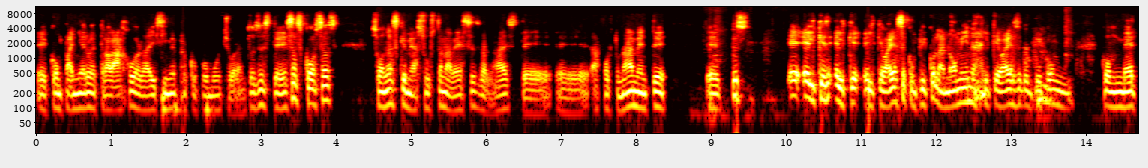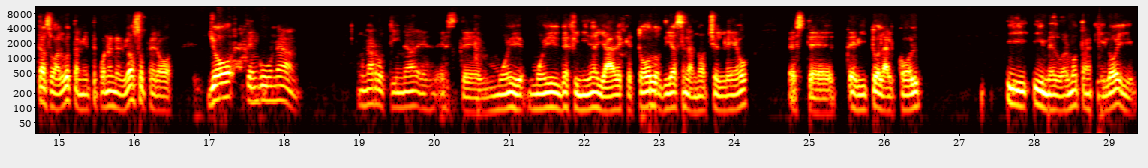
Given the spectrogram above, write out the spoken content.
eh, compañero de trabajo, ¿verdad? Y sí me preocupó mucho, ¿verdad? Entonces, este, esas cosas son las que me asustan a veces, ¿verdad? Este, eh, afortunadamente, pues e, el que, el, que, el que vaya a cumplir con la nómina, el que vaya a cumplir con, con metas o algo también te pone nervioso, pero yo tengo una, una rutina este, muy, muy definida ya de que todos los días en la noche leo, este, evito el alcohol y, y me duermo tranquilo y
